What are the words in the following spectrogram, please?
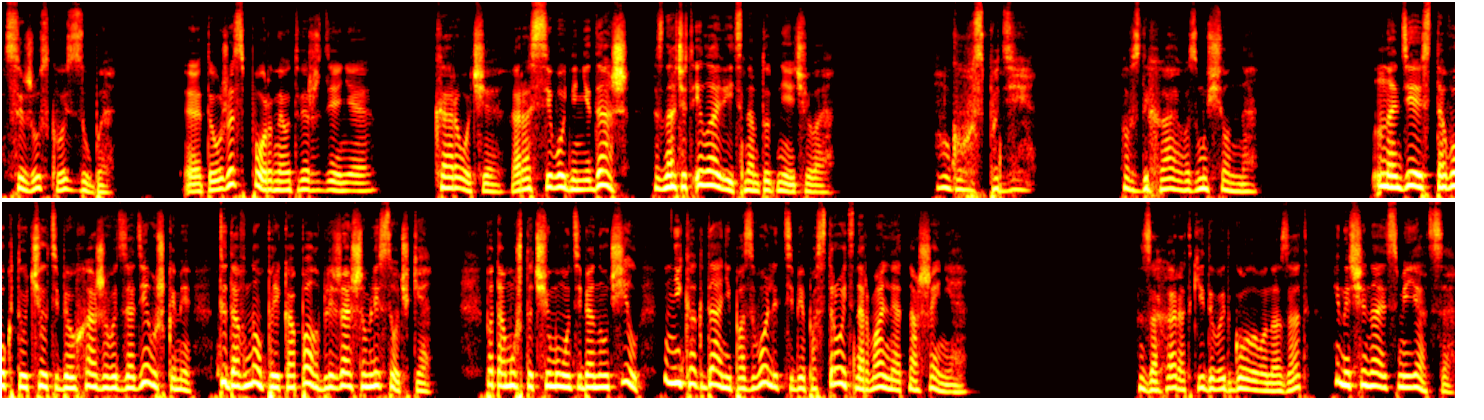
Сижу сквозь зубы. Это уже спорное утверждение. Короче, раз сегодня не дашь, значит и ловить нам тут нечего. Господи. Вздыхаю возмущенно. Надеюсь, того, кто учил тебя ухаживать за девушками, ты давно прикопал в ближайшем лесочке. Потому что чему он тебя научил, никогда не позволит тебе построить нормальные отношения. Захар откидывает голову назад и начинает смеяться.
